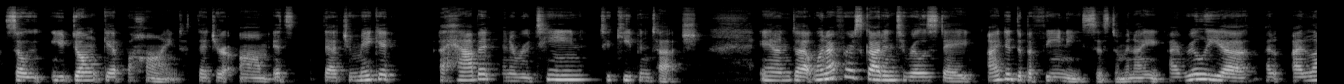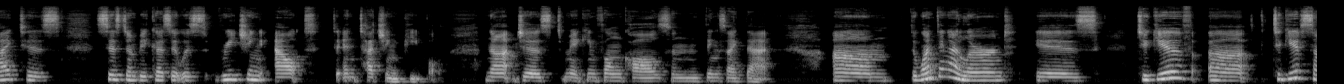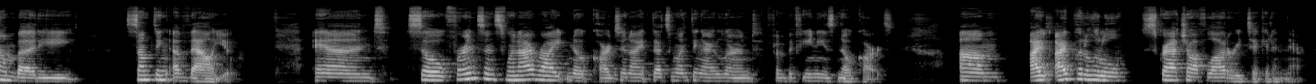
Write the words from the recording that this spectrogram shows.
So you don't get behind that you're um it's that you make it a habit and a routine to keep in touch. And uh, when I first got into real estate, I did the Buffini system, and I I really uh, I, I liked his system because it was reaching out to and touching people, not just making phone calls and things like that. Um, the one thing I learned is to give uh, to give somebody something of value, and so for instance, when I write note cards, and I that's one thing I learned from Buffini's note cards. Um, I, I put a little scratch off lottery ticket in there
